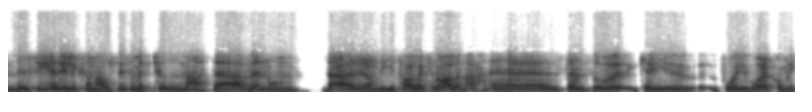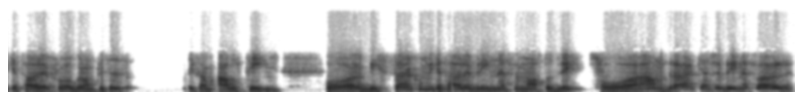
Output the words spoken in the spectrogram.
vi ser det liksom alltid som ett kundmöte, även om där är i de digitala kanalerna. Eh, sen så kan ju, får ju våra kommunikatörer frågor om precis liksom allting. Och vissa kommunikatörer brinner för mat och dryck och andra kanske brinner för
